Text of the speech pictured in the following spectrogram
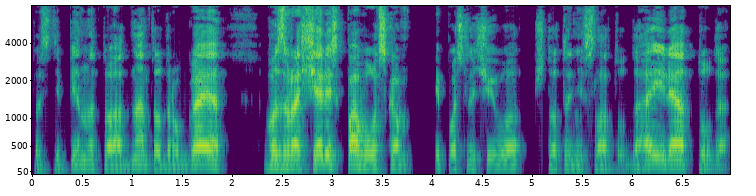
Постепенно то одна, то другая возвращались к повозкам, и после чего что-то несло туда или оттуда.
